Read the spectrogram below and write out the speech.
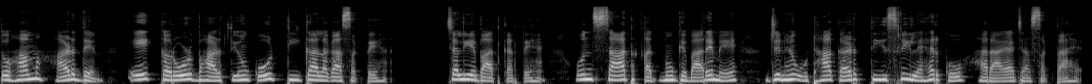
तो हम हर दिन एक करोड़ भारतीयों को टीका लगा सकते हैं। चलिए बात करते हैं उन सात कदमों के बारे में जिन्हें उठाकर तीसरी लहर को हराया जा सकता है।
